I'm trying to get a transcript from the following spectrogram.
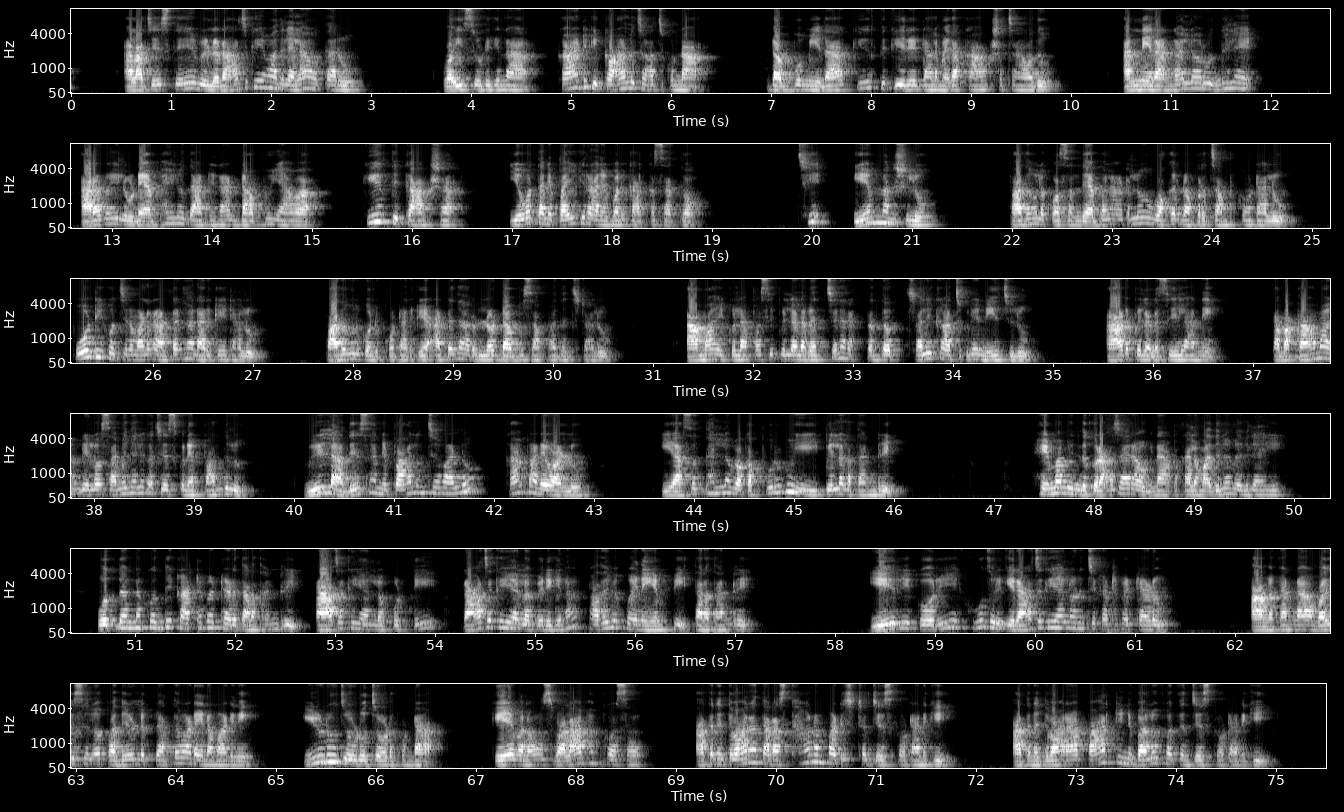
అలా చేస్తే వీళ్ళు రాజకీయవాదులు ఎలా అవుతారు? వయసుడిగినా కాటికి కాళ్ళు చాచుకున్నా డబ్బు మీద కీర్తి కిరీటాల మీద కాంక్ష చావదు. అన్ని రంగాల్లో వృద్ధులే. అరవైలు డెబ్భైలు దాటిన డబ్బు యావ కీర్తి కాంక్ష యువతని పైకి రానివ్వని కర్కసత్వం ఛీ ఏం మనుషులు? పదవుల కోసం దెబ్బలాటలు ఒకరినొకరు చంపుకోవటాలు పోటీకొచ్చిన వాళ్ళని అడ్డంగా నరికేయటాలు పదవులు కొనుక్కోవటానికి అడ్డదారుల్లో డబ్బు సంపాదించటాలు. అమాయకుల పసిపిల్లల వెచ్చని రక్తంతో చలి కాచుకునే నీచులు. ఆడపిల్లల శీలాన్ని తమ కామాగ్నిలో సమిధలుగా చేసుకునే పందులు. వీళ్ళ ఆ దేశాన్ని పాలించేవాళ్ళు కాపాడేవాళ్ళు. ఈ అశుద్ధంలో ఒక పురుగు ఈ పిల్లల తండ్రి. హిమబిందుకు రాజారావు జ్ఞాపకాలు మదిలో మెదిలాయి. వద్దన్న కొద్దీ కట్టబెట్టాడు తన తండ్రి. రాజకీయాల్లో పుట్టి రాజకీయాల్లో పెరిగిన పదవి పోయిన ఎంపీ తన తండ్రి. ఏరి కోరి కూతురికి రాజకీయాల్లో నుంచి కట్టబెట్టాడు. ఆమెకన్నా వయసులో పదేళ్ళు పెద్దవాడైన వాడిని ఈడు జోడు చూడకుండా కేవలం స్వలాభం కోసం అతని ద్వారా తన స్థానం పటిష్టం చేసుకోవటానికి అతని ద్వారా పార్టీని బలోపేతం చేసుకోవటానికి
